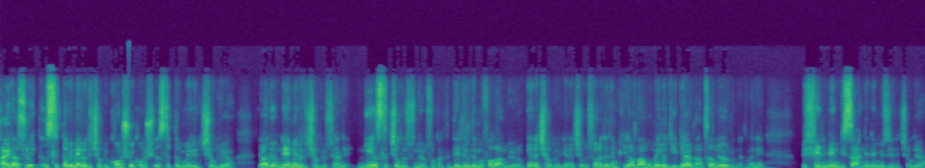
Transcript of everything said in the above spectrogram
Kayra sürekli ıslıkta bir melodi çalıyor. Konuşuyor konuşuyor ıslıkta bir melodi çalıyor. Ya diyorum niye melodi çalıyorsun? Yani niye ıslık çalıyorsun diyorum sokakta. Delirdin mi falan diyorum. Gene çalıyor gene çalıyor. Sonra dedim ki ya ben bu melodiyi bir yerden tanıyorum dedim. Hani bir filmin bir sahnenin müziğini çalıyor.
